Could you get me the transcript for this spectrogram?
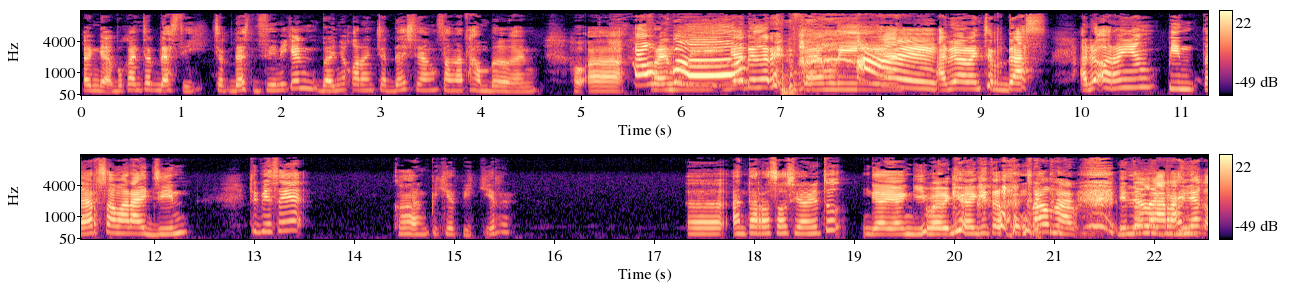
enggak bukan cerdas sih. Cerdas di sini kan banyak orang cerdas yang sangat humble kan. Eh, friendly. Nggak dengerin. Friendly kan? Ada orang cerdas. Ada orang yang pintar sama rajin. Itu biasanya kan pikir-pikir eh antara sosialnya tuh nggak yang gimana gimana gitu tahu nggak Itu ngarahnya ke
